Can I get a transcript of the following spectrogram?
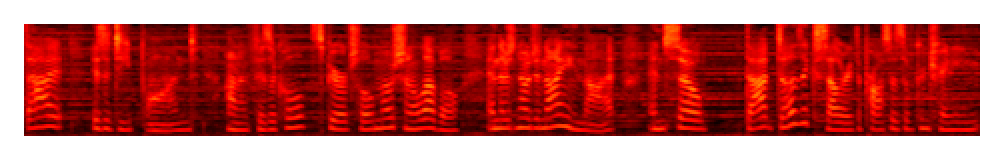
that is a deep bond on a physical, spiritual, emotional level. And there's no denying that. And so that does accelerate the process of training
